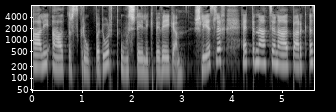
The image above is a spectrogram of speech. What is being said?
alle Altersgruppen durch die Ausstellung bewegen. Schließlich hat der Nationalpark ein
